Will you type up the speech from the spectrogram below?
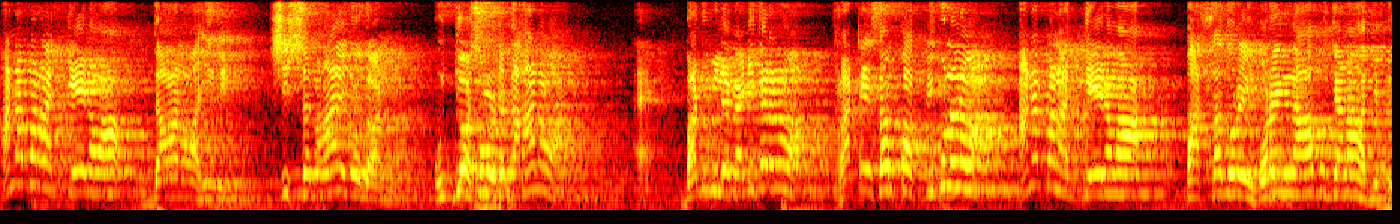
අනපරක් ගේනවා, දානවා හිරි. ශිෂ්‍ය නායකව ගන්න. උද්යෝෂ වලට ගහනවා. බඩු මිල වැඩි කරනවා. රටේ සම්පත් විකුණනවා. අනපනක් ගේනවා. පස්සදොරෙන් හොරෙන් ආපු ජනාධිපති.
